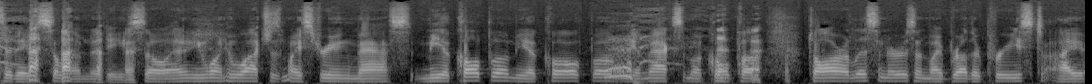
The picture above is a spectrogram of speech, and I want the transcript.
today's solemnity. So anyone who watches my streaming mass, mea culpa, mea culpa, mea maxima culpa. to all our listeners and my brother priest, I,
